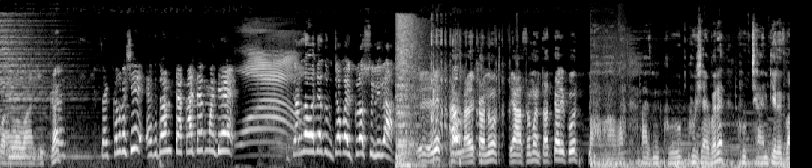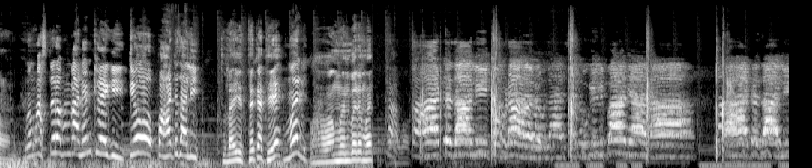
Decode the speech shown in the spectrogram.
वा वा वा. आणलीत का? सायकल कशी? एकदम टकाटकमध्ये. तुमच्या बायकोला सुलीला ए ए, नालायकानो हे. असं म्हणतात का रे कोण? वा वा वा. आज मी खूप खुश आहे बरं. खूप छान केलं बाळानं. मग मास्तर आपण गाण्यान खेळ की? त्यो पहाटे झाली. तुला येतं का ते? मग? वा वा. म्हण बरं म्हण. पहाट झाली कोंबडा हरवला सतू गेली पाण्याला. पहाट झाली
